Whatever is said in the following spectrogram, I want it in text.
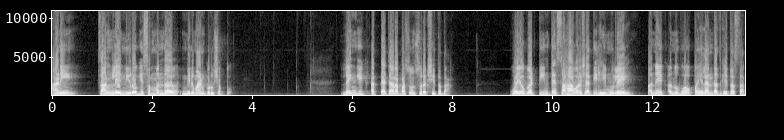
आणि चांगले निरोगी संबंध निर्माण करू शकतो. लैंगिक अत्याचारापासून सुरक्षितता. वयोगट तीन ते सहा वर्षातील ही मुले अनेक अनुभव पहिल्यांदाच घेत असतात.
